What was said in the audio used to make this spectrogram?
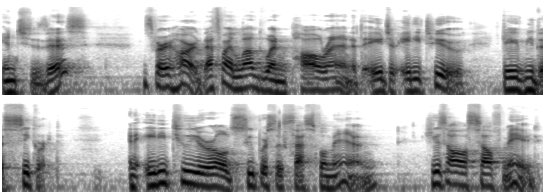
into this, it's very hard. That's why I loved when Paul Rand, at the age of 82, gave me the secret. An 82 year old super successful man, he's all self made.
